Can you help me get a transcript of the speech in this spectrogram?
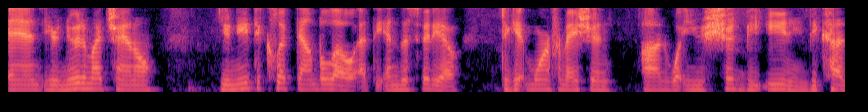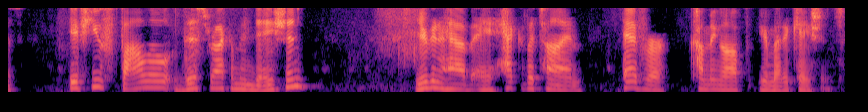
and you're new to my channel, you need to click down below at the end of this video to get more information on what you should be eating because if you follow this recommendation, you're going to have a heck of a time ever coming off your medications.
